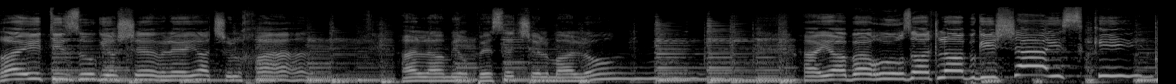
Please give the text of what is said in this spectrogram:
ראיתי זוג יושב ליד שולחן, על המרפסת של מלון. היה ברור זאת לא פגישה עסקית,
